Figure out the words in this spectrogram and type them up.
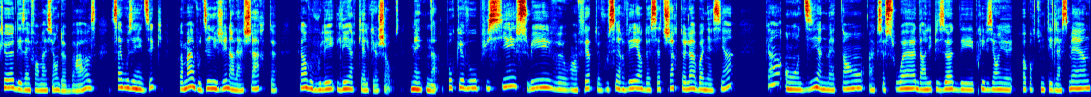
que des informations de base. Ça vous indique comment vous diriger dans la charte quand vous voulez lire quelque chose. Maintenant, pour que vous puissiez suivre ou en fait vous servir de cette charte-là à bon escient, quand on dit, admettons, euh, que ce soit dans l'épisode des prévisions et opportunités de la semaine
